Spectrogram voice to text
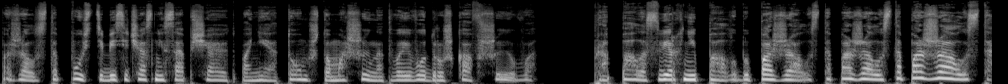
«Пожалуйста, пусть тебе сейчас не сообщают по ней о том, что машина твоего дружка вшива пропала с верхней палубы. Пожалуйста, пожалуйста, пожалуйста!»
